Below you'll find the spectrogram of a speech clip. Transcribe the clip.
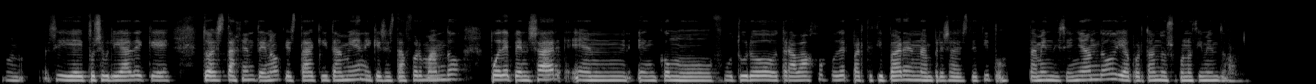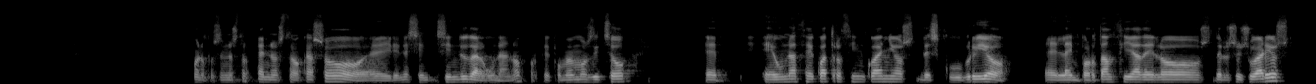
bueno, si hay posibilidad de que toda esta gente ¿no? que está aquí también y que se está formando puede pensar en, en como futuro trabajo poder participar en una empresa de este tipo, también diseñando y aportando su conocimiento. Bueno, pues en nuestro, en nuestro caso, eh, Irene, sin, duda alguna, ¿no? Porque como hemos dicho, eh, EUN hace cuatro o cinco años descubrió eh, la importancia de los, de los usuarios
